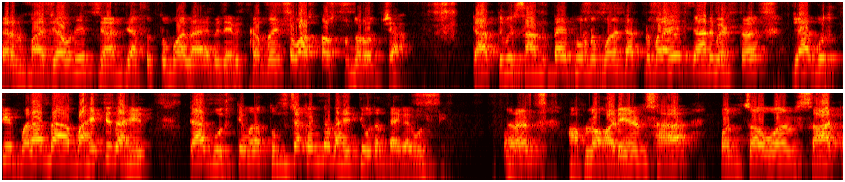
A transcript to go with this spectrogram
कारण माझ्याहूनही ज्ञान जास्त तुम्हाला आहे. मी नेहमी कमेंट वाचत असतो दररोजच्या. त्यात तुम्ही सांगताय पूर्णपणे. त्यातनं मला हे ज्ञान भेटतं. ज्या गोष्टी मला ना- माहिती नाहीत त्या गोष्टी मला तुमच्याकडनं माहिती होतात काय काय गोष्टी. कारण आपला ऑडियन्स हा पंचावन्न साठ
